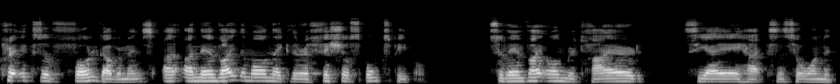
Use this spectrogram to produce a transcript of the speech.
critics of foreign governments and they invite them on like their official spokespeople. So they invite on retired CIA hacks and so on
